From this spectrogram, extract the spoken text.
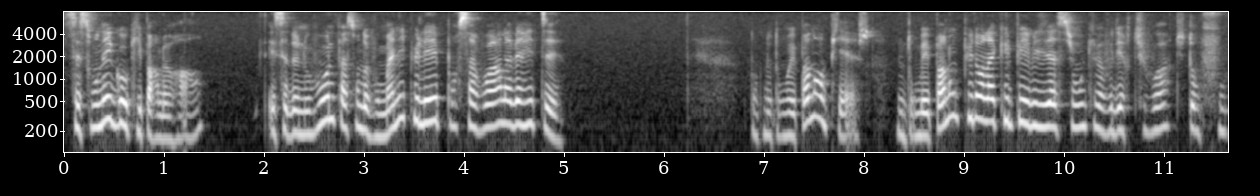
C'est son ego qui parlera. Hein. Et c'est de nouveau une façon de vous manipuler pour savoir la vérité. Donc ne tombez pas dans le piège. Ne tombez pas non plus dans la culpabilisation qui va vous dire tu vois, tu t'en fous.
